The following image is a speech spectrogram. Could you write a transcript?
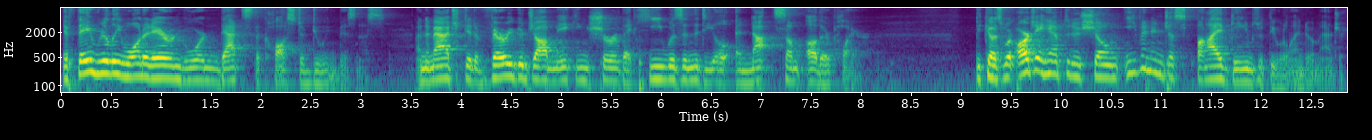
if they really wanted Aaron Gordon, that's the cost of doing business. And the Magic did a very good job making sure that he was in the deal and not some other player. Because what RJ Hampton has shown, even in just five games with the Orlando Magic,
